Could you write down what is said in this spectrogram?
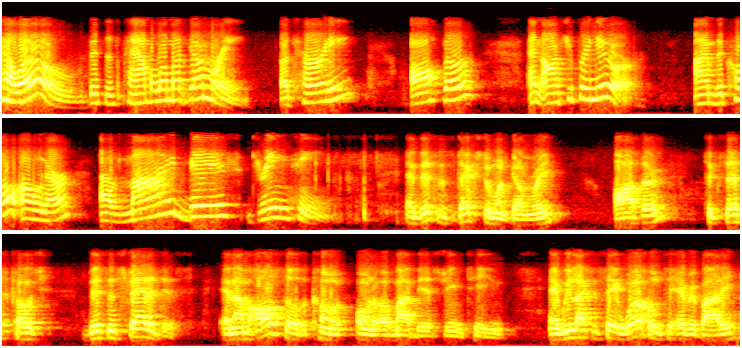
Hello, this is Pamela Montgomery, attorney, author, and entrepreneur. I'm the co-owner of My Biz Dream Team. And this is Dexter Montgomery, author, success coach, business strategist. And I'm also the co-owner of My Biz Dream Team. And we'd like to say welcome to everybody.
